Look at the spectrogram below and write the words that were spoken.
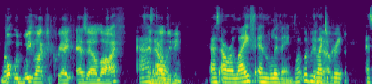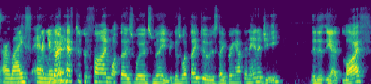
What would we like to create as our life as and our, our living? As our life and living. What would we and like to create living. as our life and And you living? don't have to define what those words mean because what they do is they bring up an energy that is, yeah, life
